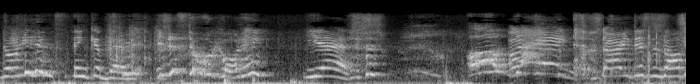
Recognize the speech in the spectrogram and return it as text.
Don't even think about it. Is it still recording? Yes. Oh, Okay, sorry, this is off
